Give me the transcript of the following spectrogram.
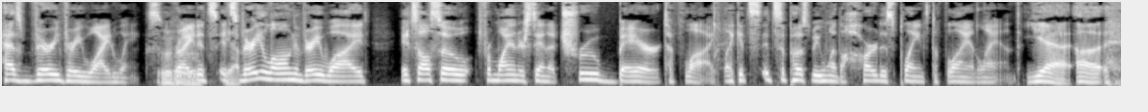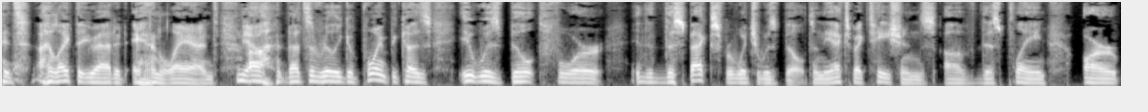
has very, very wide wings, mm-hmm. right? It's, it's yep. very long and very wide. It's also, from what I understand, a true bear to fly. Like it's, it's supposed to be one of the hardest planes to fly and land. Yeah. Uh, I like that you added and land. Yeah. Uh, that's a really good point because it was built for the, the specs for which it was built and the expectations of this plane are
